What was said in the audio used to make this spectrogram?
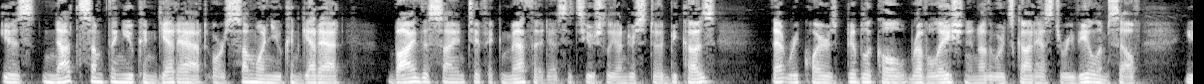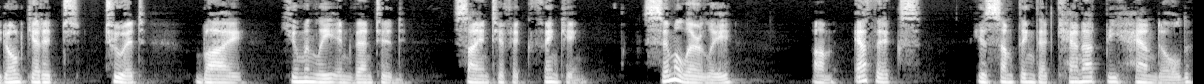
is not something you can get at or someone you can get at by the scientific method as it's usually understood because that requires biblical revelation. In other words, God has to reveal himself. You don't get it to it by humanly invented scientific thinking. Similarly, um, ethics is something that cannot be handled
